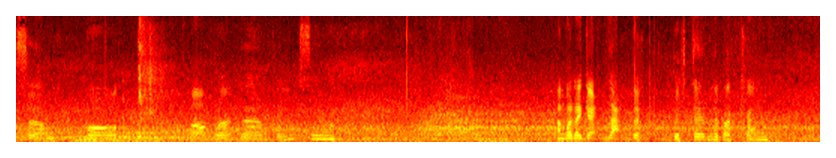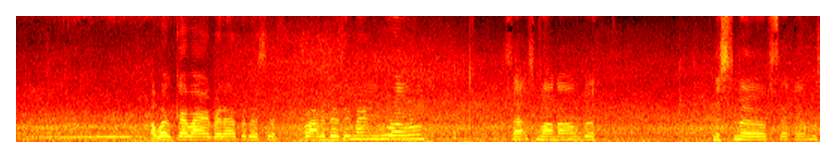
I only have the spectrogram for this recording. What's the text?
Some more artwork there, please. So I'm gonna get that in if I can. I won't go over there, but it's a quite a busy main road. So that's one of the, the Smurf sittings.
